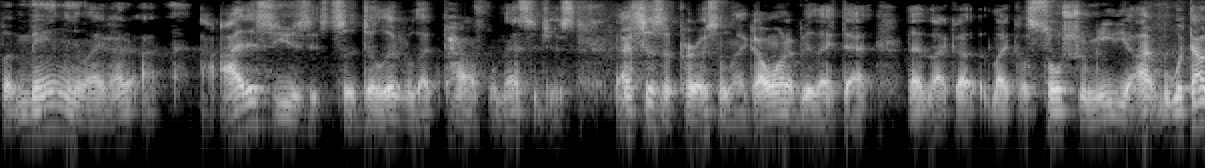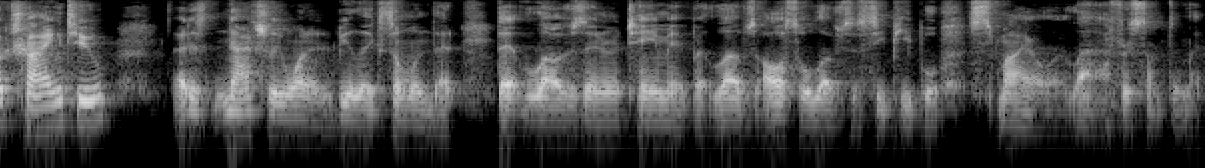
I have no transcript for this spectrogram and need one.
but mainly like i i, I just use it to deliver like powerful messages. That's just a person like i want to be like that that like a like a social media I, without trying to I just naturally wanted to be like someone that that loves entertainment, but loves also loves to see people smile or laugh or something like.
